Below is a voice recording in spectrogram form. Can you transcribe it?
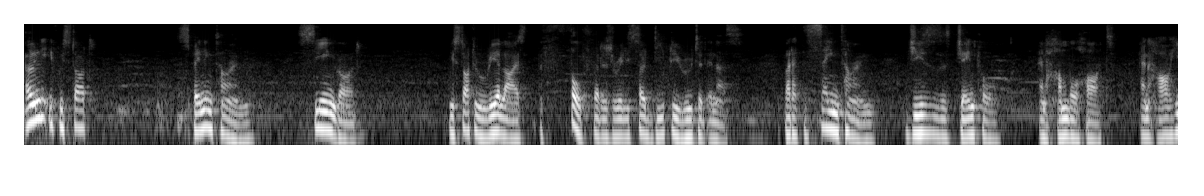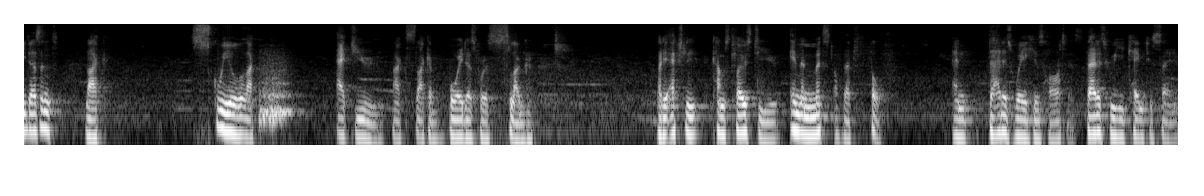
Only if we start spending time seeing God, we start to realize the filth that is really so deeply rooted in us. But at the same time, Jesus' is gentle and humble heart, and how he doesn't like squeal like at you, like, like a boy does for a slug. But he actually comes close to you in the midst of that filth. And that is where his heart is. That is who he came to save.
